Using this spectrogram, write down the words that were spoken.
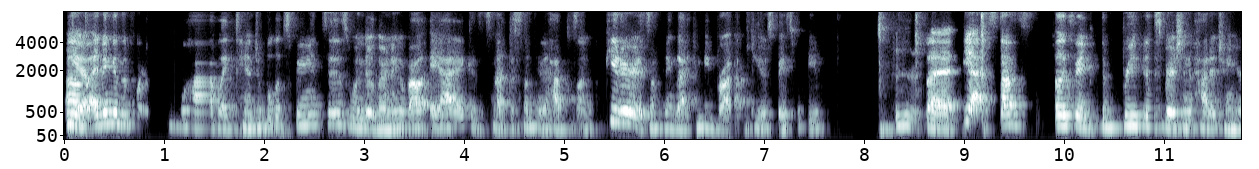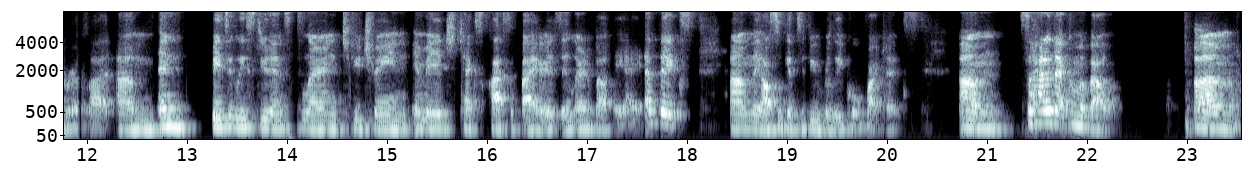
um, yeah. I think it's important people have like tangible experiences when they're learning about AI because it's not just something that happens on a computer it's something that can be brought into your space with you mm-hmm. but yes that's like the briefest version of how to train your robot um, and basically students learn to train image text classifiers they learn about AI ethics um, they also get to do really cool projects. Um, so how did that come about? Um,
